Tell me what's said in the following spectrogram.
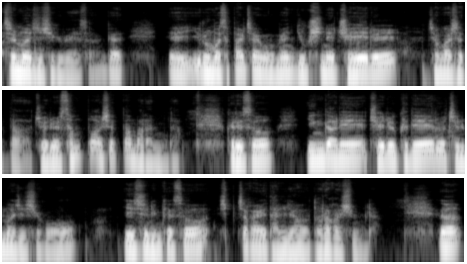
짊어지시기 위해서. 그러니까 로마서 8장에 보면 육신의 죄를 정하셨다, 죄를 선포하셨다 말합니다. 그래서 인간의 죄를 그대로 짊어지시고 예수님께서 십자가에 달려 돌아가십니다. 그러니까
